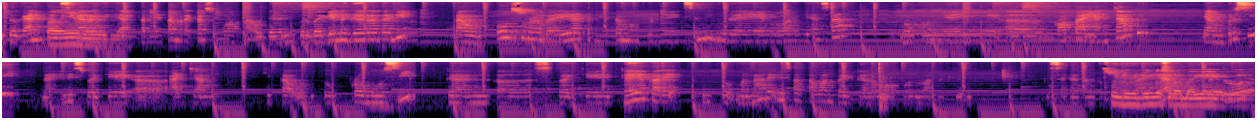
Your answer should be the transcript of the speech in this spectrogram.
gitu kan? Taunya Sekarang Bali. tidak. Ternyata mereka semua tahu dari berbagai negara tadi tahu. Oh Surabaya ternyata mempunyai seni budaya yang luar biasa mempunyai uh, kota yang cantik, yang bersih. Nah, ini sebagai uh, ajang kita untuk promosi dan uh, sebagai daya tarik untuk menarik wisatawan baik dalam maupun luar negeri bisa datang ke Surabaya. ke Surabaya ya, Betul. ya.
